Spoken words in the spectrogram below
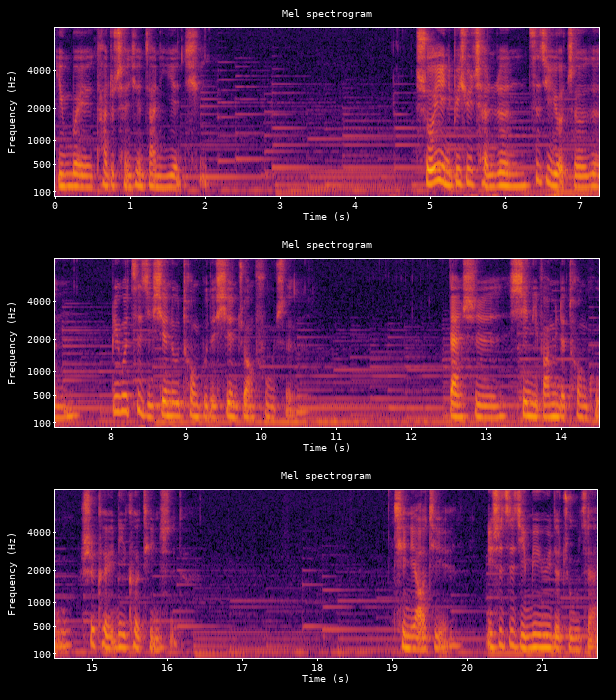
因为它就呈现在你眼前。所以你必须承认自己有责任，并为自己陷入痛苦的现状负责。但是心理方面的痛苦是可以立刻停止的。”请了解，你是自己命运的主宰，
